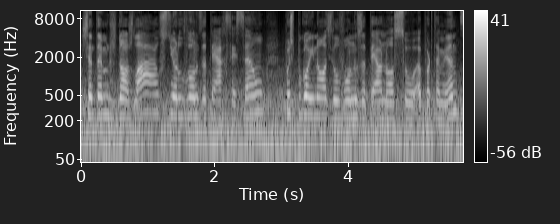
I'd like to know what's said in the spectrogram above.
sentamos-nos nós lá, o senhor levou-nos até à recepção, depois pegou em nós e levou-nos até ao nosso apartamento.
